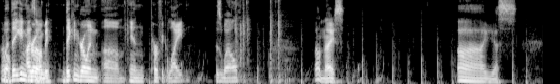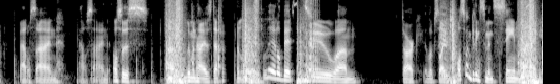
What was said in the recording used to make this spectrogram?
but Oh, they can hi, grow zombie. they can grow in um in perfect light as well. Oh, nice. Ah, yes. Battle sign. Battle sign. Also, this uh, Lumen High is definitely a little bit too um, dark, it looks like. Also, I'm getting some insane lag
